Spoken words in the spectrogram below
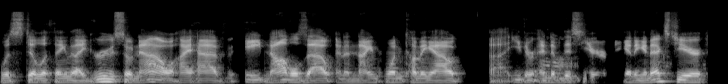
was still a thing that I grew. So now I have eight novels out and a ninth one coming out uh, either end of this year, beginning of next year.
